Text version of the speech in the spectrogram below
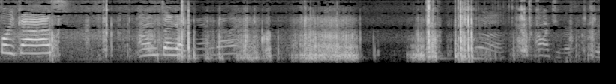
for you guys. I don't think I can, though. Ugh. I want you to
